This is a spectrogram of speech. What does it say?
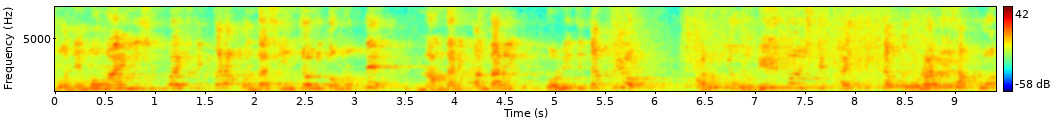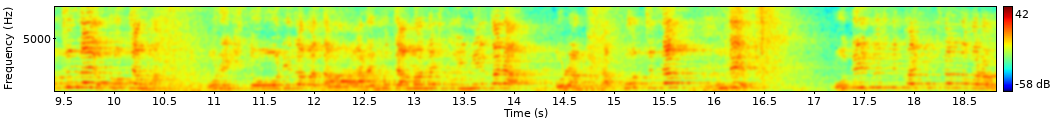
ぼにも前に失敗してっから今度は慎重にと思ってなんだりかんだり5日だっけよある日おデートして帰ってきたオラジさこうつんだよ父ちゃんが。俺一人だが誰も邪魔な人いねえからオラにさこうつんだ。ほんでおデートして帰ってきたんだから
